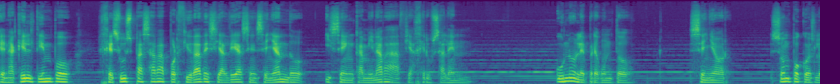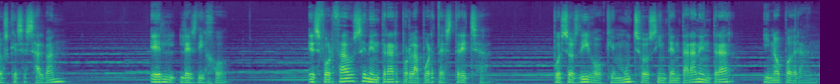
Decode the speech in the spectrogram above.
En aquel tiempo Jesús pasaba por ciudades y aldeas enseñando y se encaminaba hacia Jerusalén. Uno le preguntó, Señor, ¿son pocos los que se salvan? Él les dijo, Esforzaos en entrar por la puerta estrecha, pues os digo que muchos intentarán entrar y no podrán.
